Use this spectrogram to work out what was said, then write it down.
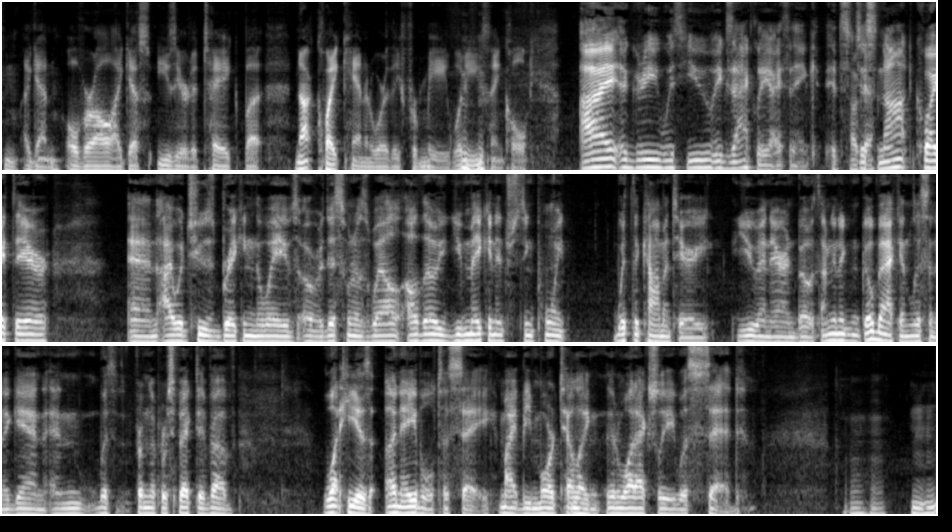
hmm, again, overall, I guess easier to take, but not quite canon worthy for me. What do you think, Cole? I agree with you exactly. I think it's okay. just not quite there. And I would choose Breaking the Waves over this one as well. Although you make an interesting point with the commentary you and Aaron both. I'm going to go back and listen again, and with from the perspective of what he is unable to say might be more telling mm-hmm. than what actually was said. Mm-hmm. Mm-hmm.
